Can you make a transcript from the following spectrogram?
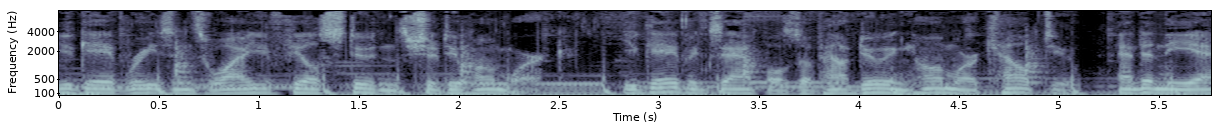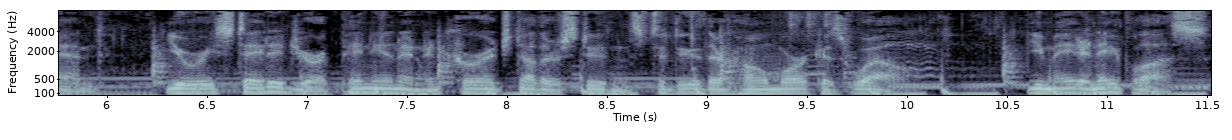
you gave reasons why you feel students should do homework, you gave examples of how doing homework helped you, and in the end, you restated your opinion and encouraged other students to do their homework as well. You made an A+. plus.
